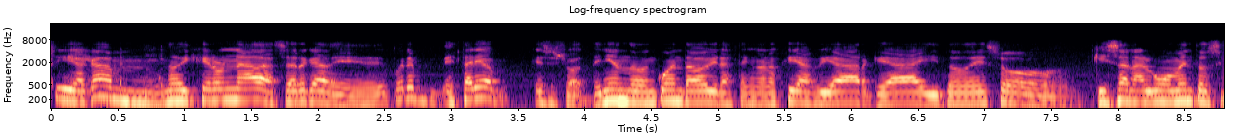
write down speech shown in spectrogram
Sí, acá mm, no dijeron nada acerca de, Estaría, qué sé yo, teniendo en cuenta hoy las tecnologías VR que hay y todo eso, quizá en algún momento se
